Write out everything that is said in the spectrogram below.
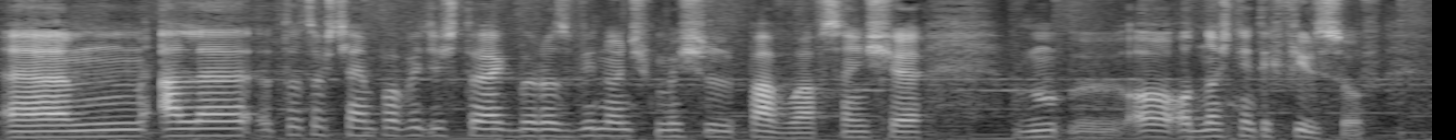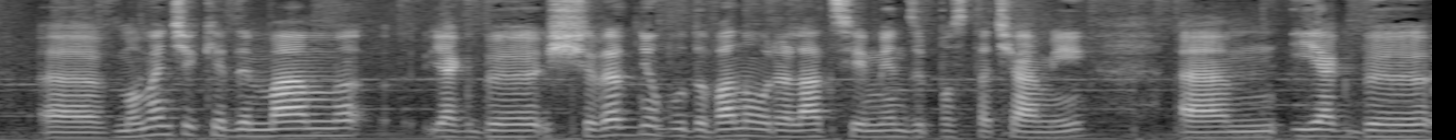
Em, ale to, co chciałem powiedzieć, to jakby rozwinąć myśl Pawła, w sensie w, o, odnośnie tych filsów. E, W momencie, kiedy mam jakby średnio budowaną relację między postaciami em, i jakby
